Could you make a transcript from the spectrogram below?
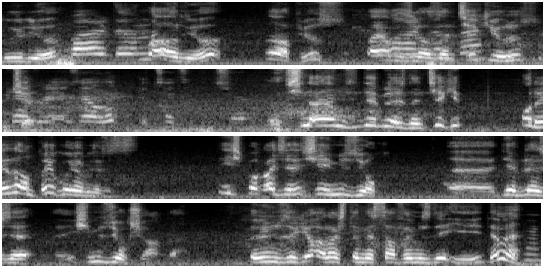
duyuluyor. Bağırdığında Bağırıyor. Ne yapıyoruz? Ayağımızı Bağırdığında gazdan çekiyoruz. 3'e. debriyajı alıp 3'e geçiyorum. Şimdi ayağımızı debriyajdan çekip oraya rampaya koyabiliriz. Hiç bak acele şeyimiz yok. Ee, debriyaja e, işimiz yok şu anda. Önümüzdeki araçta mesafemiz de iyi değil mi? Hı hı.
